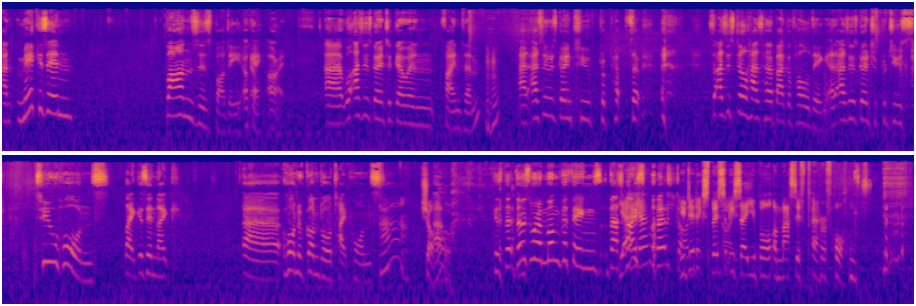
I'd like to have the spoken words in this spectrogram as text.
and Merc is in Barnes's body. Okay, all right. Uh, well, Azu is going to go and find them, Mm-hmm. and Azu is going to prepare. So, so Azu still has her bag of holding, and Azu is going to produce two horns, like as in like uh, horn of Gondor type horns. Ah. Sure. Oh, Because th- those were among the things that yeah, I yeah. splurged on. You did explicitly say you bought a massive pair of horns.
